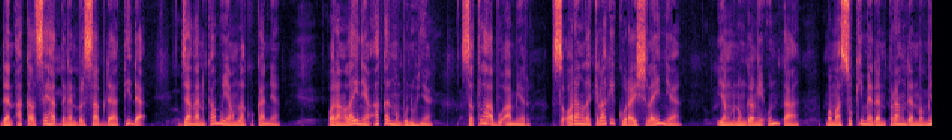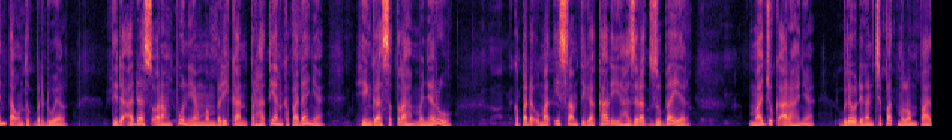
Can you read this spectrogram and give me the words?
dan akal sehat dengan bersabda, tidak, jangan kamu yang melakukannya. Orang lain yang akan membunuhnya. Setelah Abu Amir, seorang laki-laki Quraisy lainnya yang menunggangi unta memasuki medan perang dan meminta untuk berduel. Tidak ada seorang pun yang memberikan perhatian kepadanya hingga setelah menyeru kepada umat Islam tiga kali, Hazrat Zubair maju ke arahnya. Beliau dengan cepat melompat,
